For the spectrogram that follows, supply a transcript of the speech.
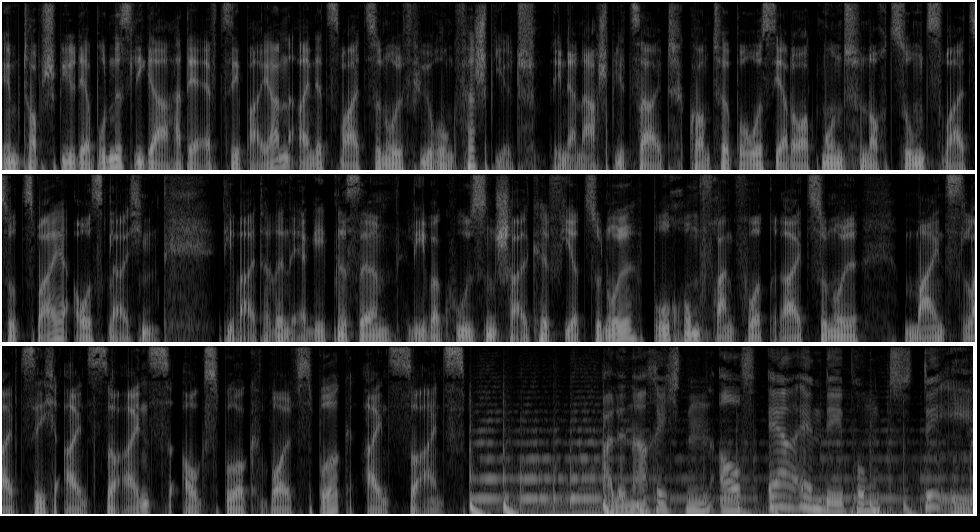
Im Topspiel der Bundesliga hat der FC Bayern eine 2 zu 0 Führung verspielt. In der Nachspielzeit konnte Borussia Dortmund noch zum 2 zu 2 ausgleichen. Die weiteren Ergebnisse Leverkusen Schalke 4 zu 0, Bochum Frankfurt 3 zu 0, Mainz Leipzig 1 zu 1, Augsburg Wolfsburg 1 zu 1. Alle Nachrichten auf rnd.de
